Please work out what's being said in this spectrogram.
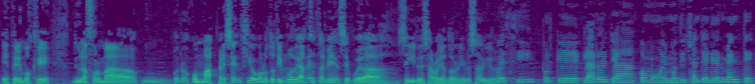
esperemos que de una forma, mm, bueno, con más presencia o con otro tipo de actos también se pueda seguir desarrollando el aniversario. ¿no? Pues sí, porque claro, ya como hemos dicho anteriormente,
